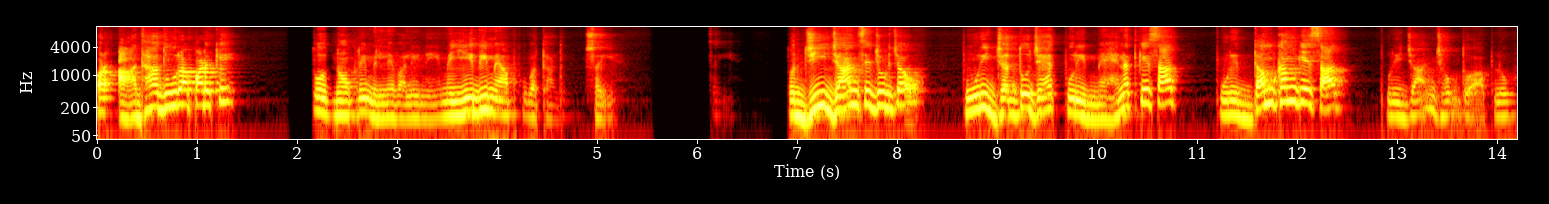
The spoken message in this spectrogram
और आधा अधूरा पढ़ के तो नौकरी मिलने वाली नहीं है। मैं ये भी मैं आपको बता दू सही है सही है। तो जी जान से जुड़ जाओ, पूरी जद्दोजहद, पूरी मेहनत के साथ, पूरे दमखम के साथ, पूरी जान झोंक दो आप लोग।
